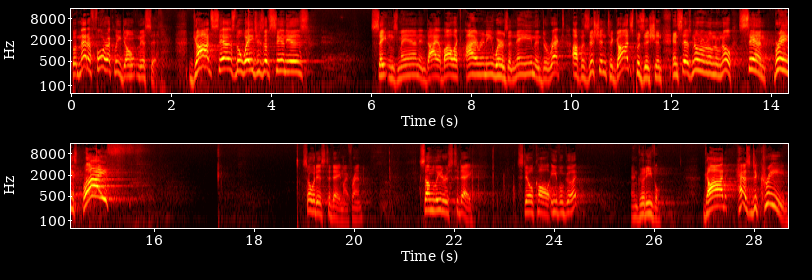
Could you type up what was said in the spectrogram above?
But metaphorically, don't miss it. God says the wages of sin is Satan's man in diabolic irony wears a name in direct opposition to God's position and says, No, no, no, no, no. Sin brings life. So it is today, my friend. Some leaders today still call evil good and good evil. God has decreed,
